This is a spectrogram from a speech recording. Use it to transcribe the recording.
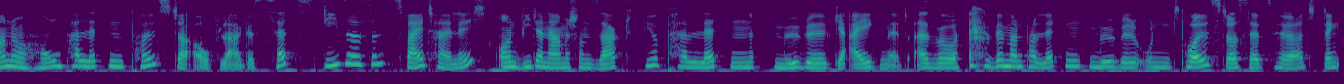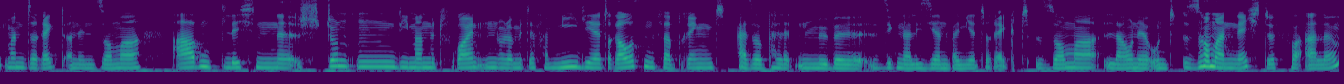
Livano Home Paletten Polsterauflage Sets. Diese sind zweiteilig und wie der Name schon sagt, für Palettenmöbel geeignet. Also, wenn man Paletten, Möbel und Polstersets hört, denkt man direkt an den Sommer abendlichen Stunden, die man mit Freunden oder mit der Familie draußen verbringt. Also Palettenmöbel signalisieren bei mir direkt Sommerlaune und Sommernächte vor allem.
